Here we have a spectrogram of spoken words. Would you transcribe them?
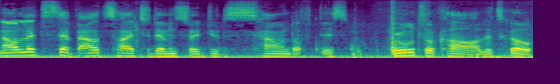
Now let's step outside to demonstrate you the sound of this brutal car. Let's go.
